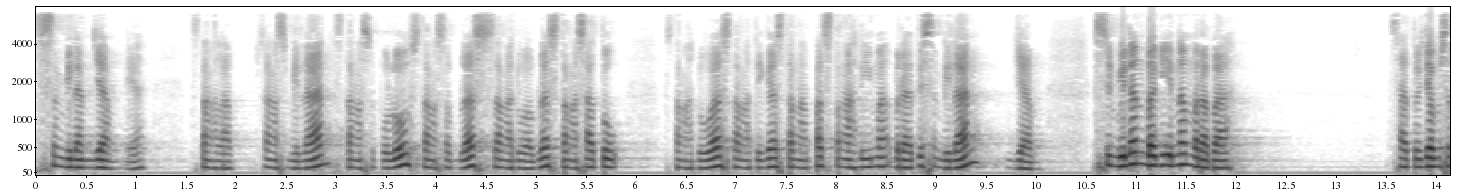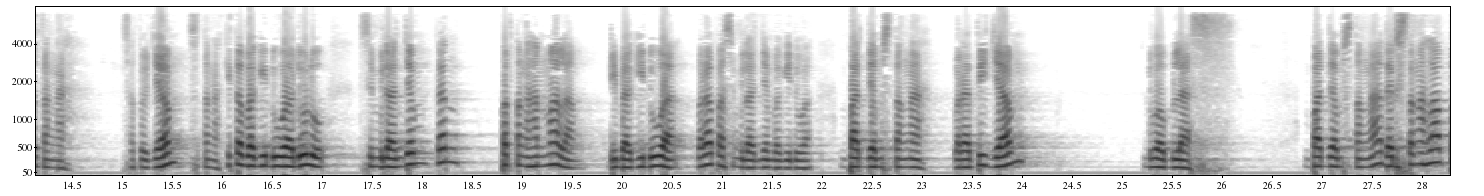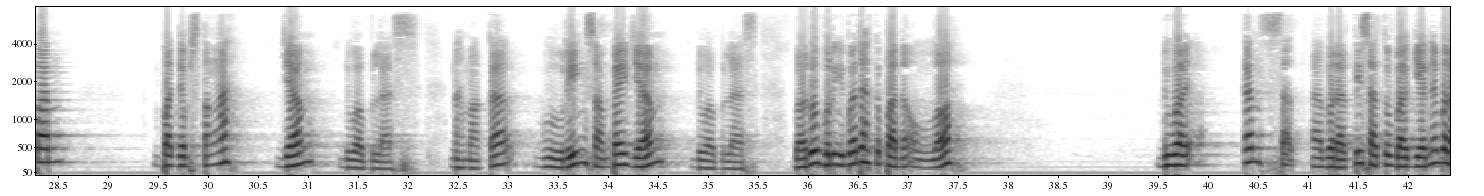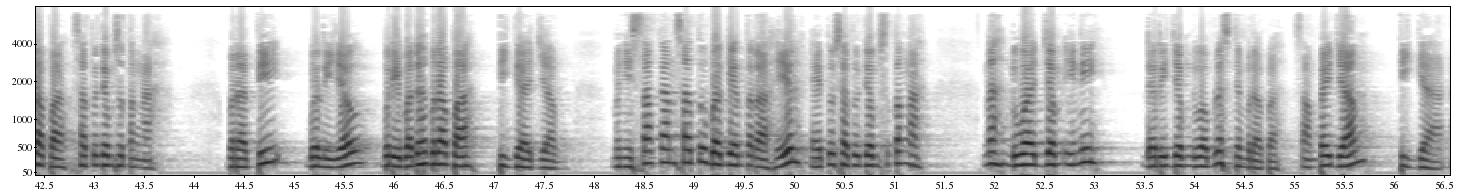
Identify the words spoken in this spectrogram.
Sembilan jam ya. Setengah setengah sembilan, setengah sepuluh, setengah sebelas, setengah dua belas, setengah satu, setengah dua, setengah tiga, setengah empat, setengah lima. Berarti sembilan jam. Sembilan bagi enam berapa? Satu jam setengah. Satu jam setengah. Kita bagi dua dulu. Sembilan jam kan pertengahan malam. Dibagi dua. Berapa sembilan jam bagi dua? Empat jam setengah. Berarti jam dua belas. Empat jam setengah. Dari setengah delapan. Empat jam setengah. Jam dua belas. Nah maka guring sampai jam dua belas. Baru beribadah kepada Allah. Dua Kan eh, berarti satu bagiannya berapa? Satu jam setengah. Berarti beliau beribadah berapa? Tiga jam. Menyisakan satu bagian terakhir yaitu satu jam setengah. Nah dua jam ini dari jam 12 jam berapa? Sampai jam 3.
